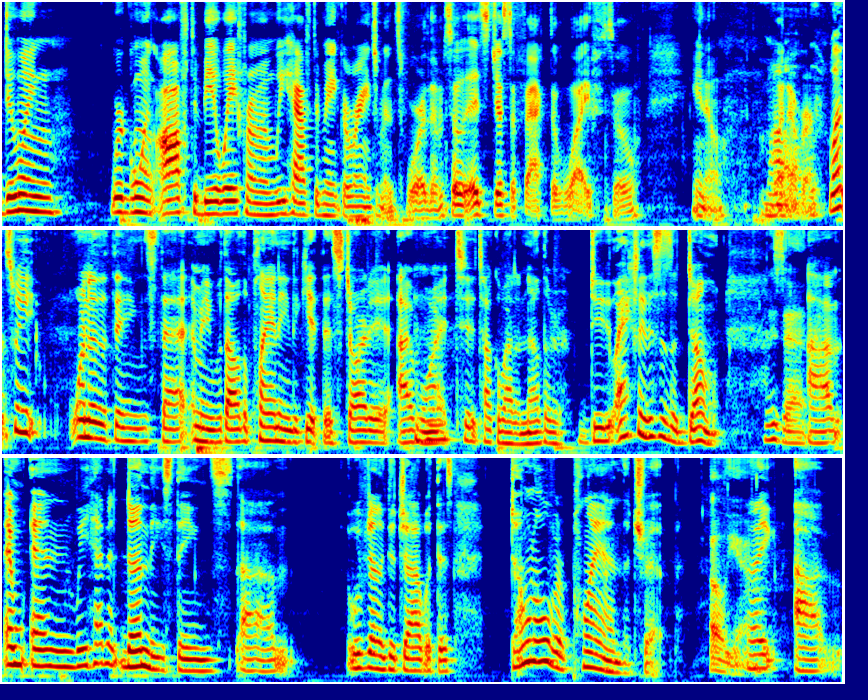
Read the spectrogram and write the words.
doing we're going off to be away from them, we have to make arrangements for them. So it's just a fact of life. So, you know, whatever. Once we, one of the things that I mean, with all the planning to get this started, I Mm-hmm. want to talk about another do. Actually, this is a don't. What is that? Um, and and we haven't done these things. Um, we've done a good job with this. Don't over plan the trip. oh yeah. Like um,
